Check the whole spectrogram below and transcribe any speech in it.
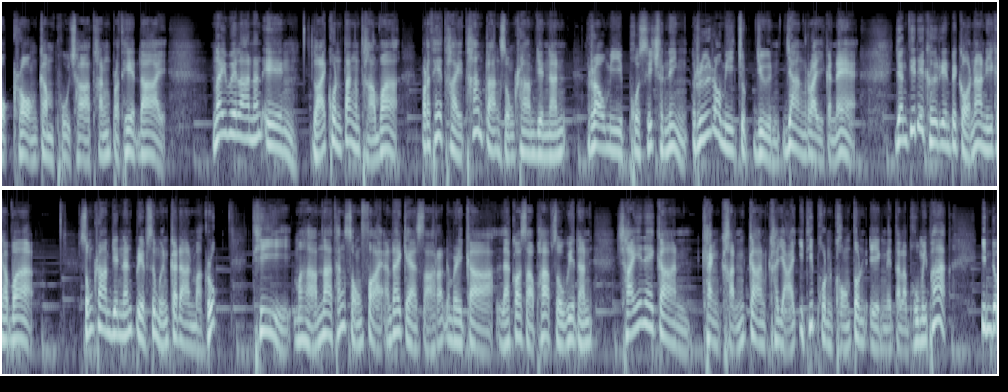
ปกครองกัมพูชาทั้งประเทศได้ ในเวลานั้นเองหลายคนตั้งคำถามว่าประเทศไทยท่ามกลางสงครามเย็นนั้น เรามี positioning หรือเรามีจุดยืนอย่างไรกันแน่ อย่างที่ได้เคยเรียนไปก่อนหน้านี้ครับว่า สงครามเย็นนั้นเปรียบเสมือนกระดานหมากรุก ที่มหาอำนาจทั้งสองฝ่ายอันได้แก่สหรัฐอเมริกา และก็สหภาพโซเวียตนั้น ใช้ในการแข่งขันการขยายอิทธิพลของตนเองในแต่ละภูมิภาค อินโด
